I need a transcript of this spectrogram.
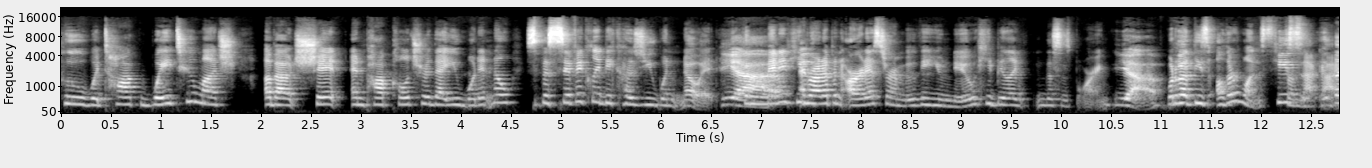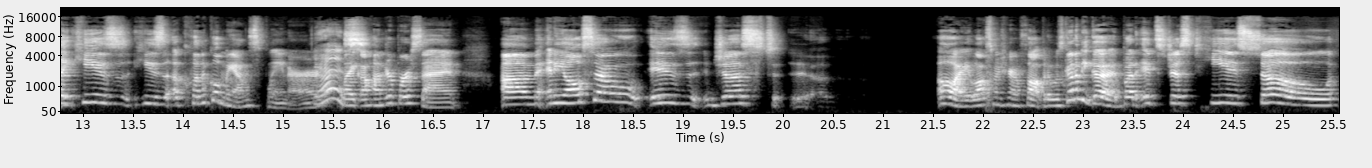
who would talk way too much about shit and pop culture that you wouldn't know specifically because you wouldn't know it. Yeah. The minute he And- brought up an artist or a movie you knew, he'd be like, "This is boring." Yeah. What about these other ones he's from that guy? like he's he's a clinical mansplainer Yes. like a hundred percent um and he also is just oh i lost my train of thought but it was gonna be good but it's just he is so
